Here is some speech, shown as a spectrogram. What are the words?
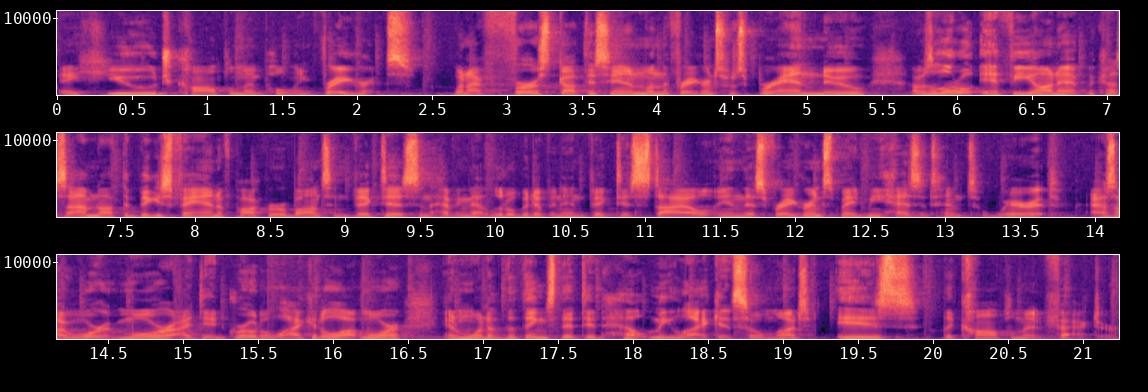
a huge compliment pulling fragrance. When I first got this in, when the fragrance was brand new, I was a little iffy on it because I'm not the biggest fan of Paco Rabanne's Invictus and having that little bit of an Invictus style in this fragrance made me hesitant to wear it. As I wore it more, I did grow to like it a lot more, and one of the things that did help me like it so much is the compliment factor.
